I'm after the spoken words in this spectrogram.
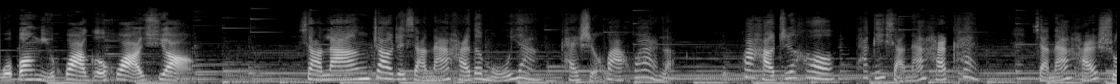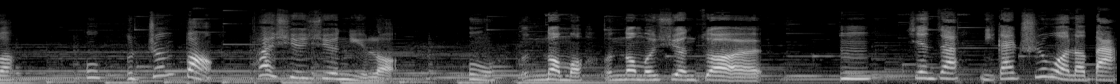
我帮你画个画像。小狼照着小男孩的模样开始画画了，画好之后，他给小男孩看。小男孩说：“哦，真棒，太谢谢你了。哦，那么，那么现在，嗯，现在你该吃我了吧？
